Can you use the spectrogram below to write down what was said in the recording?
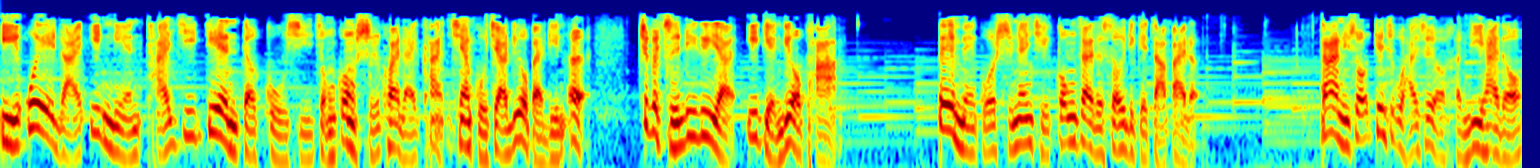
以未来一年台积电的股息总共十块来看，现在股价六百零二，这个殖利率啊一点六趴。被美国十年期公债的收益率给打败了。当然，你说电子股还是有很厉害的哦。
